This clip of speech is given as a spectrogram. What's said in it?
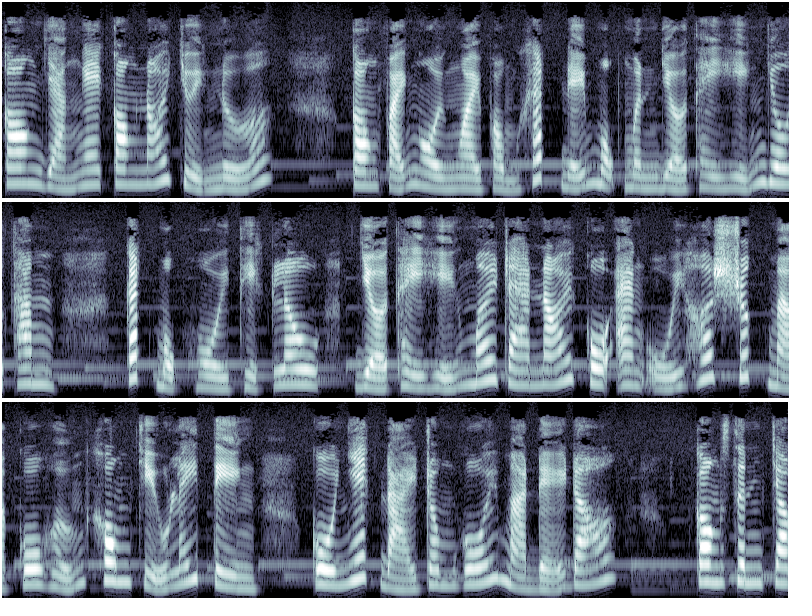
con và nghe con nói chuyện nữa. Con phải ngồi ngoài phòng khách để một mình vợ thầy Hiển vô thăm. Cách một hồi thiệt lâu, vợ thầy Hiển mới ra nói cô an ủi hết sức mà cô hưởng không chịu lấy tiền. Cô nhét đại trong gối mà để đó. Con xin cho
